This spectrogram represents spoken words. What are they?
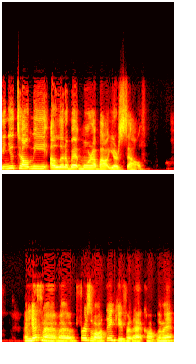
Can you tell me a little bit more about yourself? Uh, yes, ma'am. Uh, first of all, thank you for that compliment.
